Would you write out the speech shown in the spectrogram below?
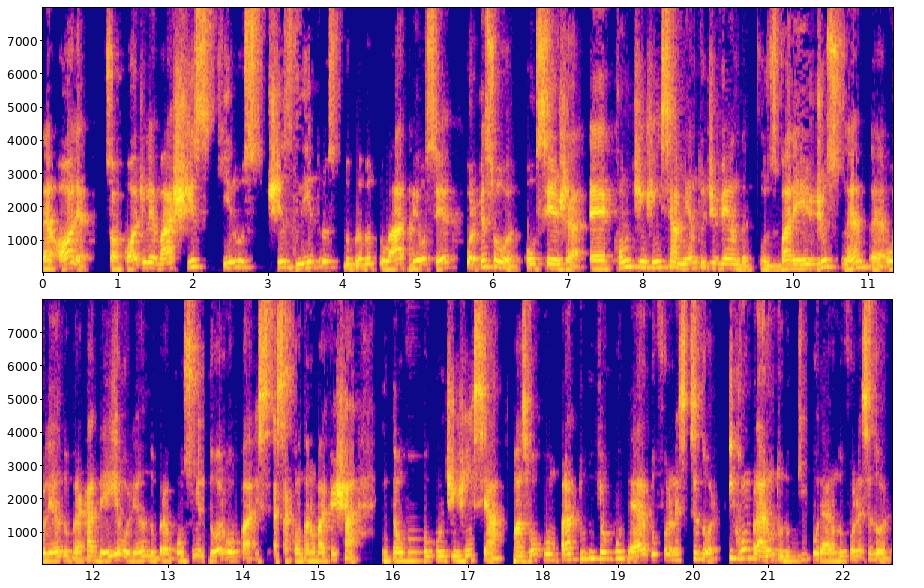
Né? Olha, só pode levar X quilos, X litros do produto A, B ou C por pessoa. Ou seja, é contingenciamento de venda. Os varejos, né, é, olhando para a cadeia, olhando para o consumidor, opa, essa conta não vai fechar, então vou contingenciar, mas vou comprar tudo que eu puder do fornecedor. E compraram tudo que puderam do fornecedor.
